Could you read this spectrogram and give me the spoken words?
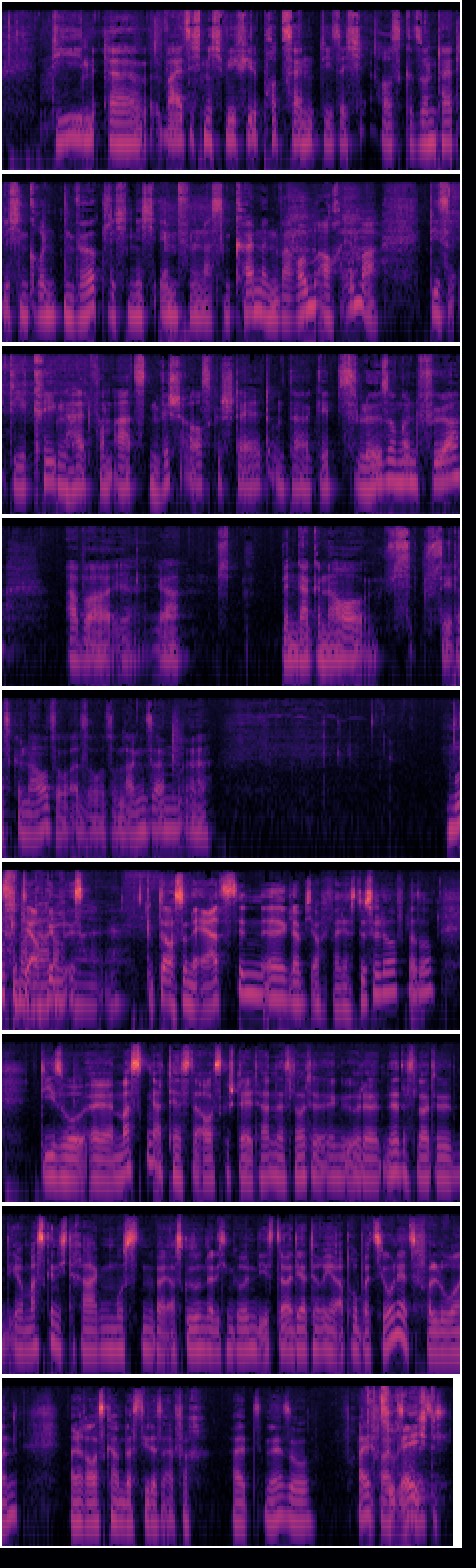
die äh, weiß ich nicht, wie viel Prozent, die sich aus gesundheitlichen Gründen wirklich nicht impfen lassen können, warum auch immer. Diese, die kriegen halt vom Arzt einen Wisch ausgestellt und da gibt's Lösungen für. Aber äh, ja, ich bin da genau, ich sehe das genauso. Also so langsam äh, muss es gibt man ja auch, es, es, gibt auch so eine Ärztin, äh, glaube ich auch, war die aus Düsseldorf oder so, die so äh, Maskenatteste ausgestellt haben, dass Leute irgendwie oder ne, dass Leute ihre Maske nicht tragen mussten, weil aus gesundheitlichen Gründen, die ist da, die hat ihre Approbation jetzt verloren, weil rauskam, dass die das einfach halt ne, so frei Zu Recht.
